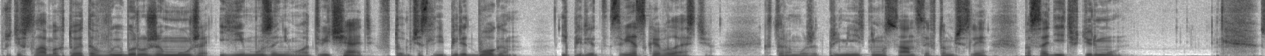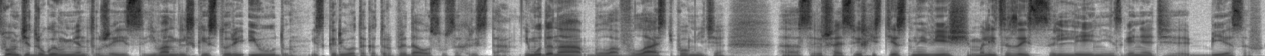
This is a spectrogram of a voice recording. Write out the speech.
против слабых, то это выбор уже мужа, и ему за него отвечать, в том числе и перед Богом, и перед светской властью которая может применить к нему санкции, в том числе посадить в тюрьму. Вспомните другой момент уже из евангельской истории Иуду, Искариота, который предал Иисуса Христа. Ему дана была власть, помните, э, совершать сверхъестественные вещи, молиться за исцеление, изгонять э, бесов.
